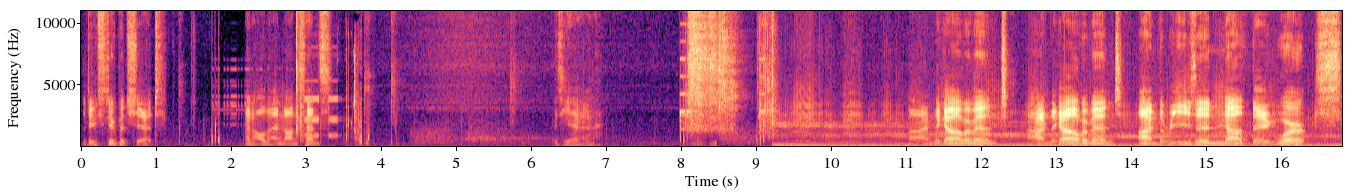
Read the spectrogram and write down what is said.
to do stupid shit and all that nonsense. yeah. I'm the government. I'm the government. I'm the reason nothing works.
